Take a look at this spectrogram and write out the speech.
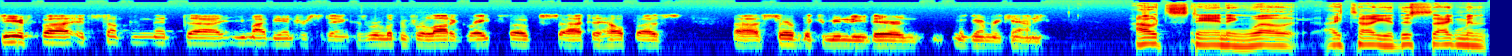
see if uh, it's something that you might be interested in because we're looking for a lot of great folks to help us serve the community there in Montgomery County. Outstanding. Well, I tell you, this segment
